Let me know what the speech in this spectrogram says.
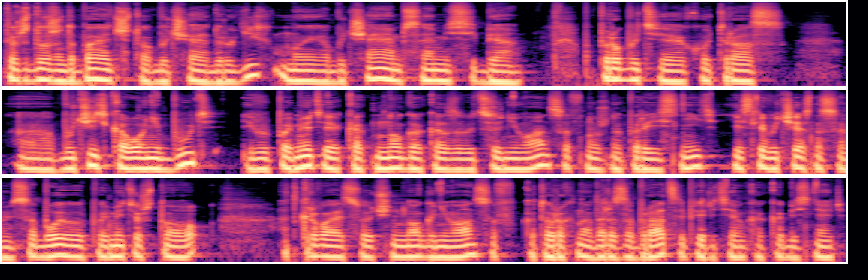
Также должен добавить, что обучая других, мы обучаем сами себя. Попробуйте хоть раз обучить кого-нибудь, и вы поймете, как много, оказывается, нюансов нужно прояснить. Если вы честны сами собой, вы поймете, что открывается очень много нюансов, в которых надо разобраться перед тем, как объяснять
